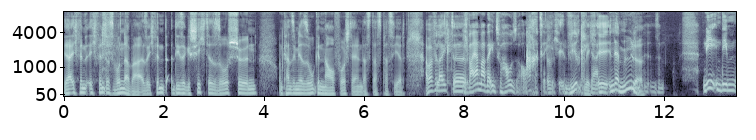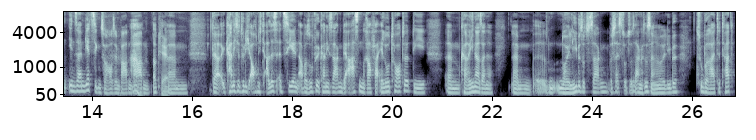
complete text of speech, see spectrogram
Ja, ich finde ich finde es wunderbar. Also ich finde diese Geschichte so schön und kann sie mir so genau vorstellen, dass das passiert. Aber vielleicht äh, Ich war ja mal bei ihm zu Hause auch. ach, äh, wirklich Ja, äh, in der Mühle. Nee, in dem, in seinem jetzigen Zuhause in Baden-Baden. Ah, okay. Ähm, da kann ich natürlich auch nicht alles erzählen, aber so viel kann ich sagen. Wir aßen Raffaello-Torte, die ähm, Carina, seine ähm, äh, neue Liebe sozusagen, das heißt sozusagen, es ist eine neue Liebe, zubereitet hat.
